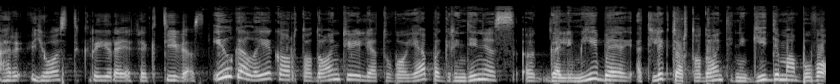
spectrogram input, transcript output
ar jos tikrai yra efektyvios? Ilgą laiką laiką ortodontijoje Lietuvoje pagrindinis e, galimybė atlikti ortodontinį gydimą buvo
